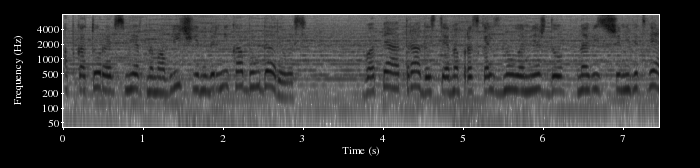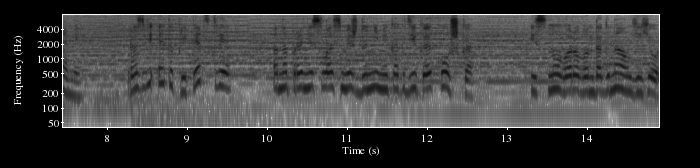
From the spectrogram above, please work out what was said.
об которое в смертном обличье наверняка бы ударилась. Вопя от радости, она проскользнула между нависшими ветвями. Разве это препятствие? Она пронеслась между ними, как дикая кошка. И снова Рован догнал ее,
